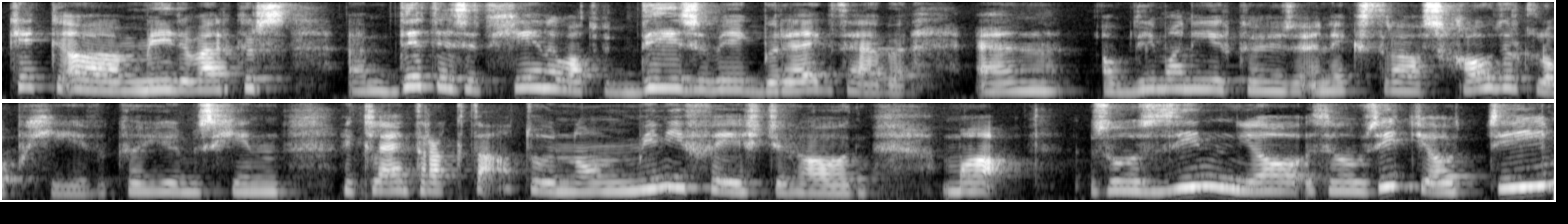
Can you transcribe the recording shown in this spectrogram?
kijk, uh, medewerkers, um, dit is hetgene wat we deze week bereikt hebben. En op die manier kun je ze een extra schouderklop geven. Kun je misschien een klein traktaat doen, een mini-feestje houden. Maar zo, zien jou, zo ziet jouw team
